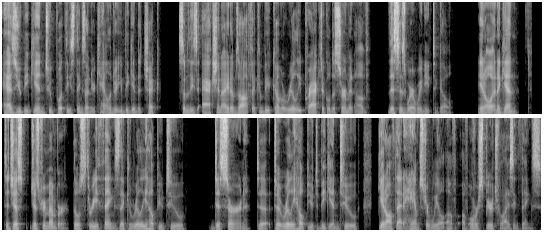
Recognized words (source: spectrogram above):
as you begin to put these things on your calendar. You begin to check some of these action items off. It can become a really practical discernment of this is where we need to go you know? And again to just just remember those three things that can really help you to discern to to really help you to begin to get off that hamster wheel of of over spiritualizing things.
